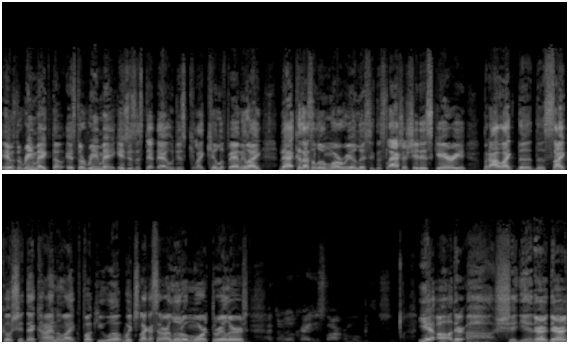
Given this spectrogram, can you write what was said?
It was the remake though. It's the remake. It's just a stepdad who just like kill a family like that because that's a little more realistic. The slasher shit is scary, but I like the the psycho shit that kind of like fuck you up, which like I said are a little more thrillers. Like them little crazy stalker movies and shit. Yeah. Oh, there. Oh shit. Yeah. There. There's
